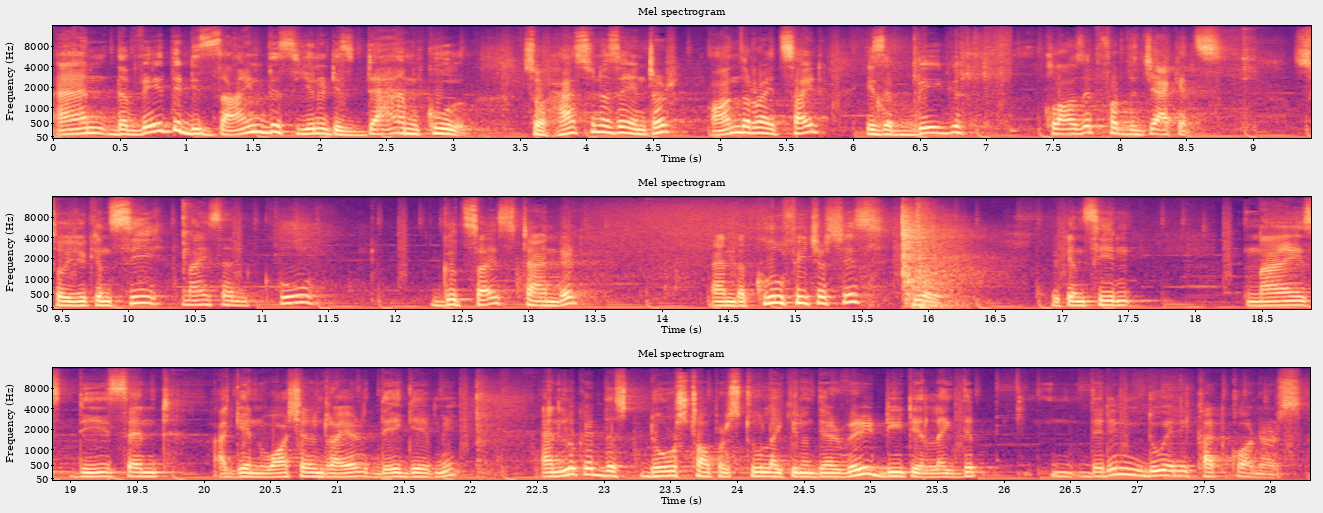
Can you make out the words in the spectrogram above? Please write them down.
And the way they designed this unit is damn cool. So as soon as i enter on the right side is a big closet for the jackets. So you can see nice and cool good size standard. And the cool features is here you can see nice decent again washer and dryer they gave me. And look at the door stoppers too like you know they're very detailed like they they didn't do any cut corners.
